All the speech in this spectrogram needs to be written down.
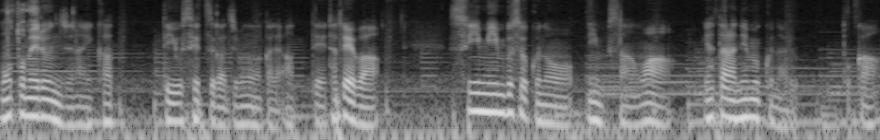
求めるんじゃないかっていう説が自分の中であって例えば睡眠不足の妊婦さんはやたら眠くなるとか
